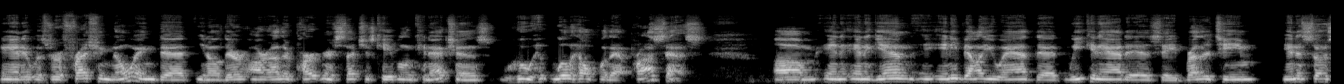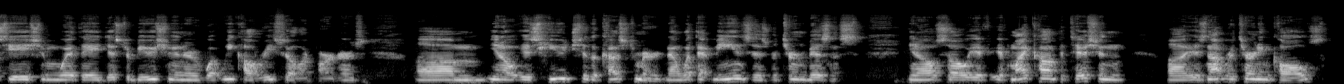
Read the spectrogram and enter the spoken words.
And it was refreshing knowing that, you know, there are other partners such as Cable and Connections who will help with that process. Um, and, and again, any value add that we can add as a brother team in association with a distribution or what we call reseller partners, um, you know, is huge to the customer. Now, what that means is return business. You know, so if, if my competition uh, is not returning calls,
